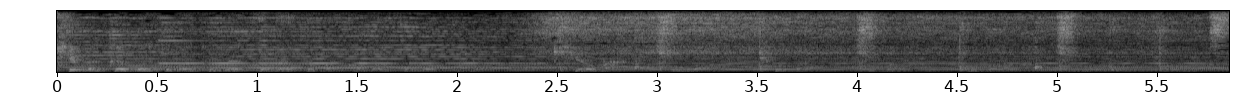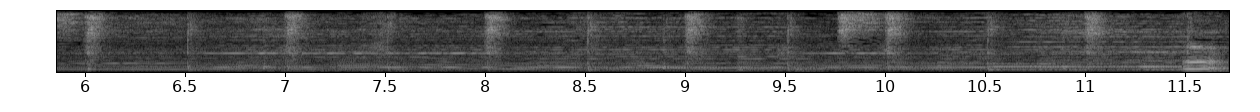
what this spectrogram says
Cuba, Cuba, Cuba, Cuba, Cuba, Cuba, Cuba, Cuba, Cuba, Cuba, Cuba, Cuba, Uh,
